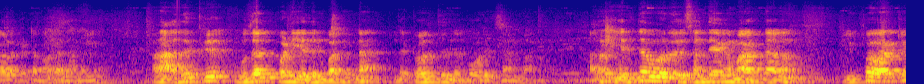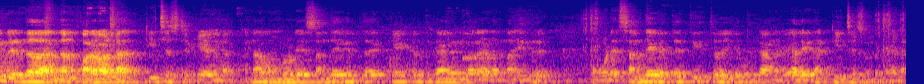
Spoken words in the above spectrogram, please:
காலகட்டமாக அது அமையும். ஆனால் அதுக்கு முதல் படி எதுன்னு பார்த்தீங்கன்னா இந்த டுவெல்த்து இந்த போர்டு எக்ஸாம் தான். அதனால் எந்த ஒரு சந்தேகமாக இருந்தாலும் இப்போ வரைக்கும் இருந்ததாக இருந்தாலும் பரவாயில்ல டீச்சர்ஸ்கிட்ட கேளுங்க. ஏன்னா உங்களுடைய சந்தேகத்தை கேட்கறதுக்காக வர இடம் தான் இது. உங்களுடைய சந்தேகத்தை தீர்த்து வைக்கிறதுக்கான வேலை தான் டீச்சர்ஸோட வேலை.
